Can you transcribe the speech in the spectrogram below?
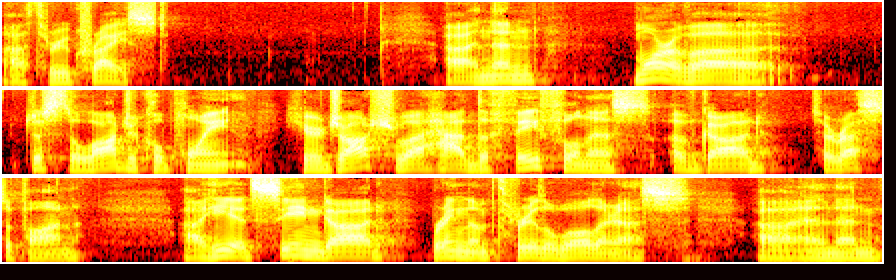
uh, through Christ. Uh, and then, more of a just a logical point here Joshua had the faithfulness of God to rest upon. Uh, he had seen God bring them through the wilderness. Uh, and then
